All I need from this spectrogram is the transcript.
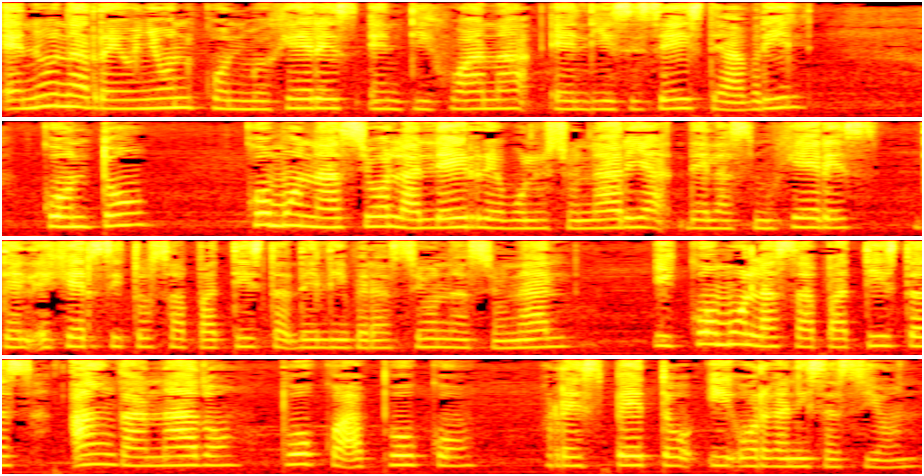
en una reunión con mujeres en Tijuana el 16 de abril, contó cómo nació la ley revolucionaria de las mujeres del Ejército Zapatista de Liberación Nacional y cómo las zapatistas han ganado poco a poco respeto y organización.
